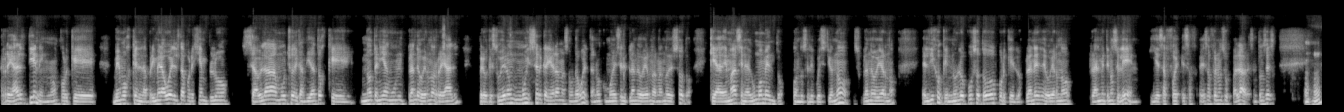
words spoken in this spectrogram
real tienen, ¿no? Porque vemos que en la primera vuelta, por ejemplo, se hablaba mucho de candidatos que no tenían un plan de gobierno real, pero que estuvieron muy cerca de llegar a una segunda vuelta, ¿no? Como es el plan de gobierno de Hernando de Soto, que además en algún momento, cuando se le cuestionó su plan de gobierno, él dijo que no lo puso todo porque los planes de gobierno realmente no se leen, y esa fue, esa, esas fueron sus palabras. Entonces, uh -huh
